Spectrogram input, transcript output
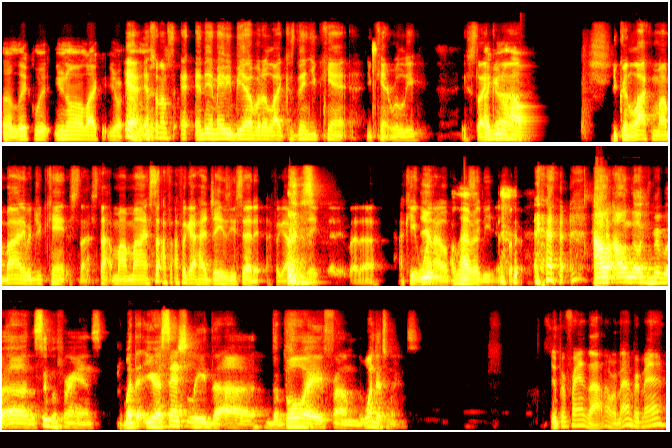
a liquid. You know, like your Yeah, that's what I'm saying. And then maybe be able to like, because then you can't you can't really. It's like, like you know uh, how you can lock my body, but you can't stop, stop my mind. So, I, forgot how Jay Z said it. I forgot how Jay said it, but uh, I keep one open I'm having- CBS. I don't, I don't know if you remember uh, the Super Friends, but the, you're essentially the uh, the boy from the Wonder Twins. Super Friends? I don't remember, man.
